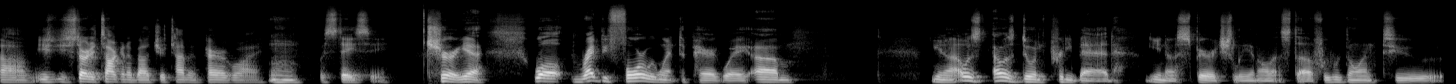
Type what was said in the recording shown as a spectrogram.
um, you, you started talking about your time in Paraguay Mhm. with Stacy. Sure, yeah. Well, right before we went to Paraguay, um, you know, I was I was doing pretty bad, you know, spiritually and all that stuff. We were going to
